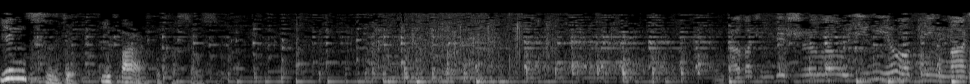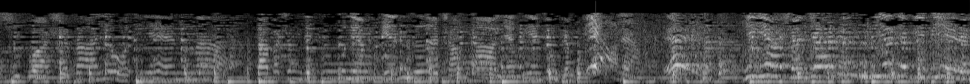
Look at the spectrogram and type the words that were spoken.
因此就一发而不可收拾。大把生的石楼应有平啊，西瓜是大又甜呐，大把生的。姑娘辫子长啊，两眼睛真漂亮。哎，你要想嫁人，你要嫁给别人，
